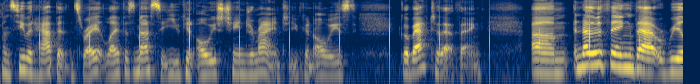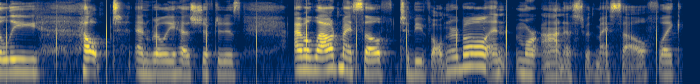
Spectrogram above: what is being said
And see what happens, right? Life is messy. You can always change your mind. You can always go back to that thing. Um, another thing that really helped and really has shifted is I've allowed myself to be vulnerable and more honest with myself. Like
